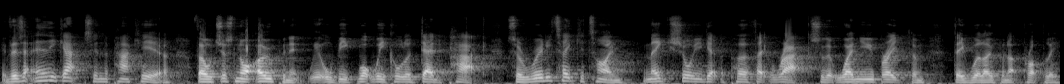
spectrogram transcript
If there's any gaps in the pack here, they'll just not open it. It will be what we call a dead pack. So really take your time, make sure you get the perfect rack so that when you break them, they will open up properly.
